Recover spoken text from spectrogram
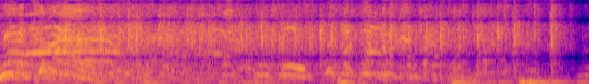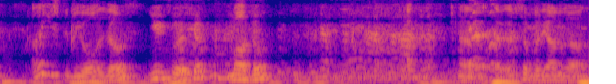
Man, come on! I used to be all of those. Youth worker, model. All right, somebody on laugh.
